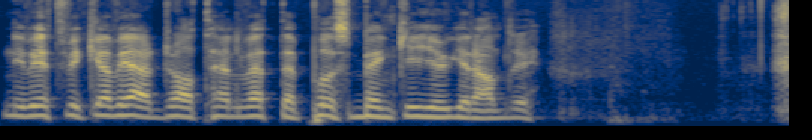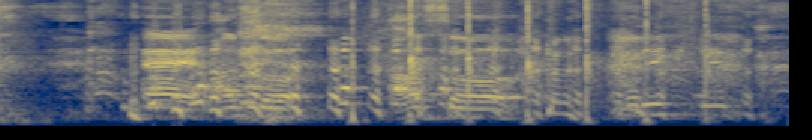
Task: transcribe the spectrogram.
Ni vet vilka vi är, dra åt helvete. Puss, Benke ljuger aldrig. Nej, alltså, alltså, på riktigt.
